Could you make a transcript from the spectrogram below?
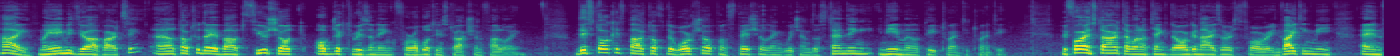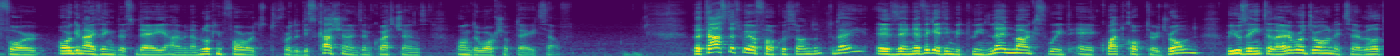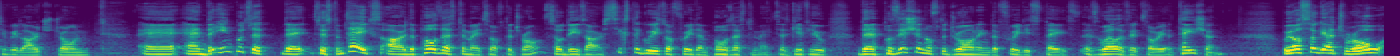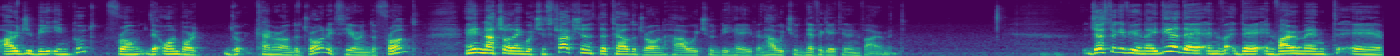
Hi, my name is Yoav Artzi, and I'll talk today about few-shot object reasoning for robot instruction following. This talk is part of the workshop on spatial language understanding in EMNLP 2020. Before I start, I want to thank the organizers for inviting me and for organizing this day. I mean, I'm looking forward to, for the discussions and questions on the workshop day itself. The task that we are focused on today is uh, navigating between landmarks with a quadcopter drone. We use an Intel Aero drone. It's a relatively large drone. Uh, and the inputs that the system takes are the pose estimates of the drone. So these are six degrees of freedom pose estimates that give you the position of the drone in the 3D space as well as its orientation. We also get raw RGB input from the onboard camera on the drone. It's here in the front and natural language instructions that tell the drone how it should behave and how it should navigate an environment. Just to give you an idea, the, env the environment uh,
